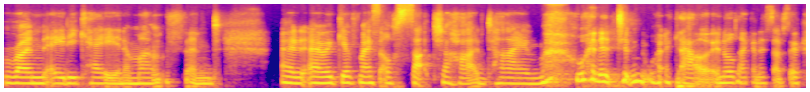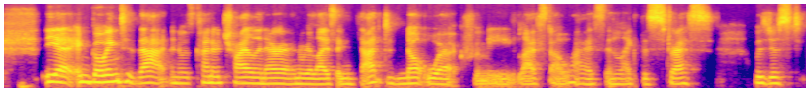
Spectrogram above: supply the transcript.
run 80k in a month and and I would give myself such a hard time when it didn't work out and all that kind of stuff. So, yeah, and going to that, and it was kind of trial and error and realizing that did not work for me lifestyle wise. And like the stress was just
